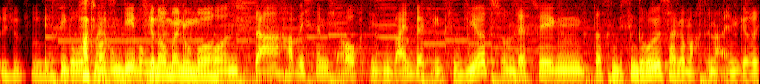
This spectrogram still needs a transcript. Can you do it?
ich so wie groß Hat meine was. Umgebung Genau mein Humor. Und da habe ich nämlich auch diesen Weinberg inkludiert und deswegen das ein bisschen größer gemacht in einige Richtungen.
